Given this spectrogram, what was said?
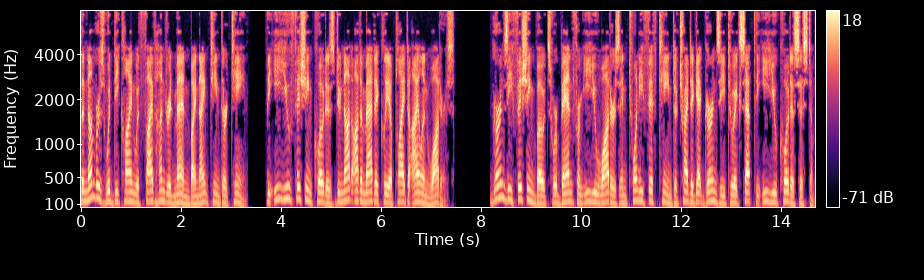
The numbers would decline with 500 men by 1913. The EU fishing quotas do not automatically apply to island waters. Guernsey fishing boats were banned from EU waters in 2015 to try to get Guernsey to accept the EU quota system.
